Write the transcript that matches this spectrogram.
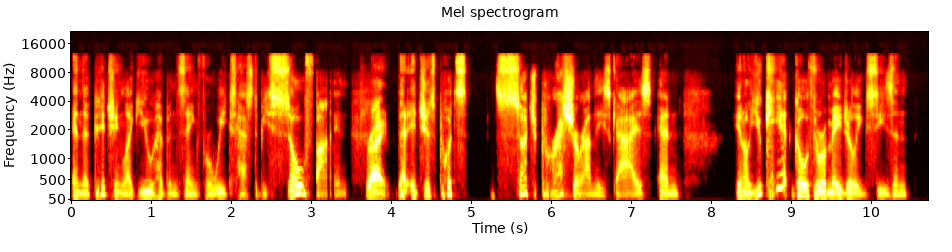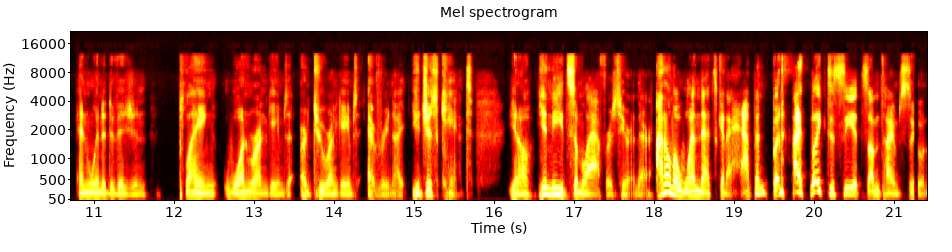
and the pitching like you have been saying for weeks has to be so fine right. that it just puts such pressure on these guys. And you know you can't go through a major league season and win a division playing one run games or two run games every night. You just can't. You know you need some laughers here and there. I don't know when that's going to happen but i'd like to see it sometime soon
